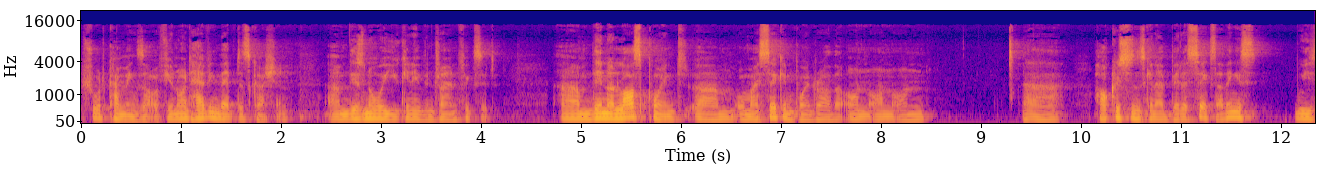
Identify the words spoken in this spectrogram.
shortcomings are, if you're not having that discussion, um, there's no way you can even try and fix it. Um, then a last point, um, or my second point rather, on on on uh, how Christians can have better sex. I think it's, we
